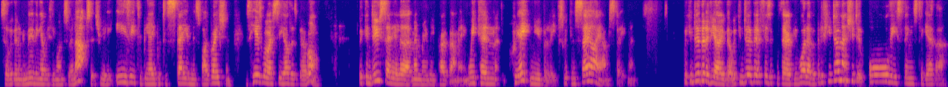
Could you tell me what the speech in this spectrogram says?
so we're going to be moving everything onto an app. So it's really easy to be able to stay in this vibration. Because here's where I see others go wrong. We can do cellular memory reprogramming. We can create new beliefs. We can say I am statements. We can do a bit of yoga. We can do a bit of physical therapy, whatever. But if you don't actually do all these things together,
